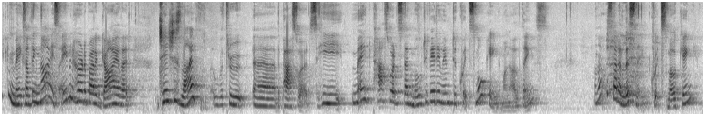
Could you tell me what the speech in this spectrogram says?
You can make something nice. I even heard about a guy that changed his life through uh, the passwords. He made passwords that motivated him to quit smoking, among other things. And then I started listening, quit smoking.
